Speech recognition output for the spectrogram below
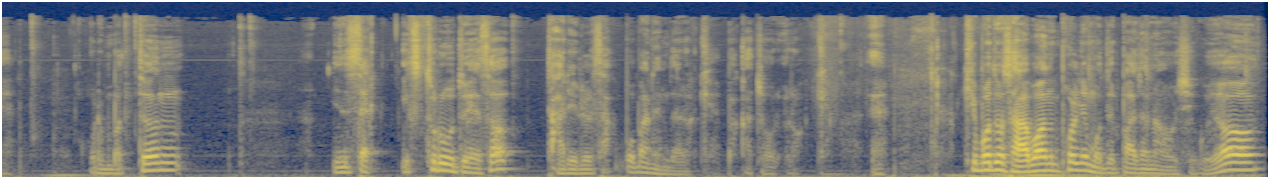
예. 오른 버튼 inset extrude에서 다리를 싹 뽑아낸다. 이렇게 바깥쪽으로 이렇게. 예. 키보드 4번 poly 모드 빠져나오시고요.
